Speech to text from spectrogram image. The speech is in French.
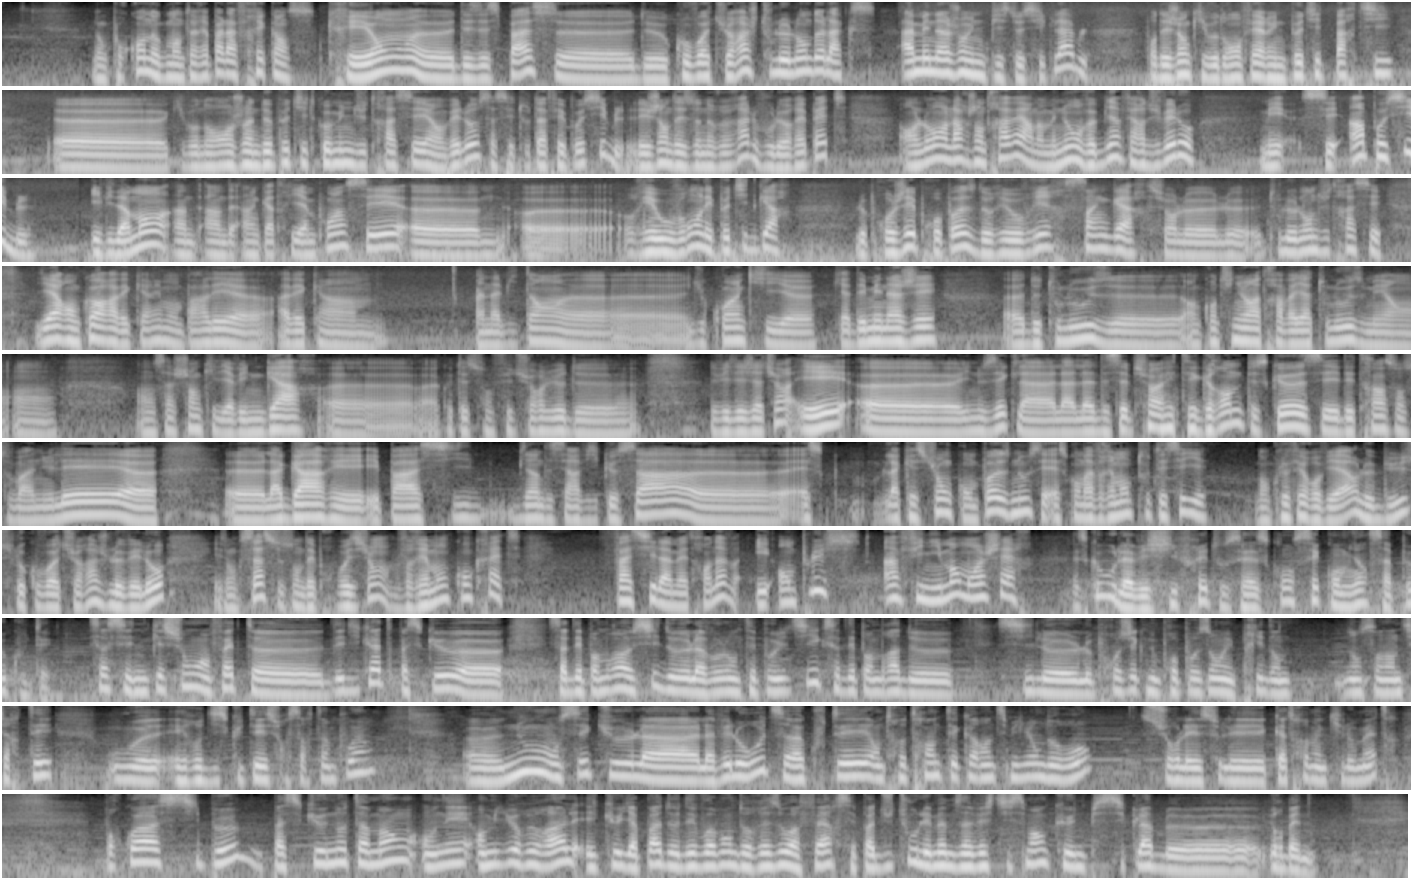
Donc pourquoi on n'augmenterait pas la fréquence? Créons des espaces de covoiturage tout le long de l'axe. Aménageons une piste cyclable pour des gens qui voudront faire une petite partie euh, qui vont nous rejoindre deux petites communes du tracé en vélo, ça c'est tout à fait possible. Les gens des zones rurales vous le répètent, en long, en large, en travers. Non mais nous on veut bien faire du vélo, mais c'est impossible. Évidemment, un, quatrième point, c'est euh, euh, réouvrons les petites gares. Le projet propose de réouvrir cinq gares sur tout le long du tracé. Hier encore avec Karim, on parlait avec un, habitant du coin qui, a déménagé de Toulouse en continuant à travailler à Toulouse, mais en sachant qu'il y avait une gare euh, à côté de son futur lieu de, villégiature. Et euh, il nous disait que la, déception a été grande puisque les trains sont souvent annulés, euh, la gare est, pas si bien desservie que ça. la question qu'on pose, nous, c'est est-ce qu'on a vraiment tout essayé? Donc le ferroviaire, le bus, le covoiturage, le vélo. Et donc ça, ce sont des propositions vraiment concrètes, faciles à mettre en œuvre et en plus infiniment moins chères. Est-ce que vous l'avez chiffré tout ça? Est-ce qu'on sait combien ça peut coûter? Ça c'est une question en fait euh, délicate parce que euh, ça dépendra aussi de la volonté politique, ça dépendra de si le, projet que nous proposons est pris dans, son entièreté ou euh, est rediscuté sur certains points. nous on sait que la, véloroute ça va coûter entre 30 et 40 millions d'euros sur les, sur les 80 km. Pourquoi si peu? Parce que notamment on est en milieu rural et qu'il n'y a pas de dévoiement de réseau à faire, c'est pas du tout les mêmes investissements qu'une piste cyclable euh, urbaine.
